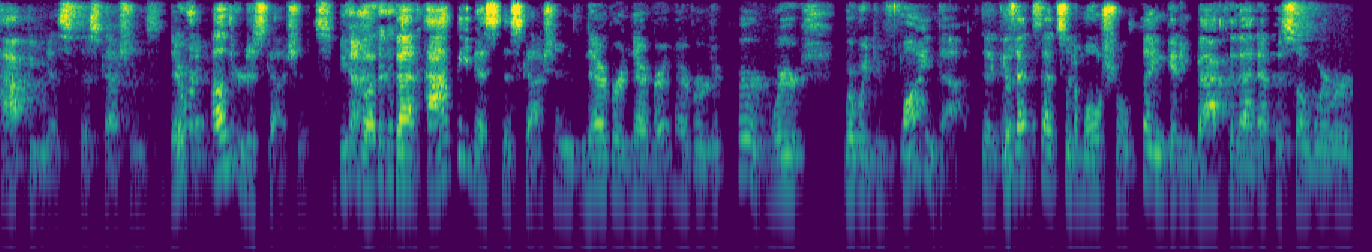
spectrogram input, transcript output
happiness discussions. There were other discussions, Yeah. but that happiness discussion never, never, ever occurred. Where, where would you find that? Because Right. that's that's an emotional thing. Getting back to that episode where we're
